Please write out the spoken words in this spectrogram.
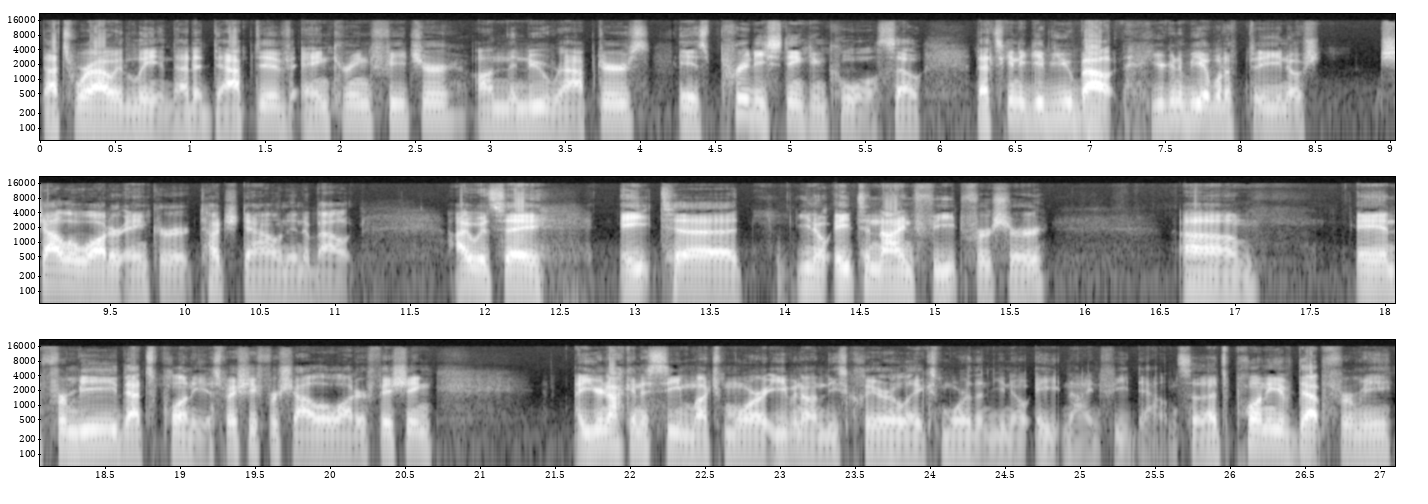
That's where I would lean. That adaptive anchoring feature on the new Raptors is pretty stinking cool. So that's gonna give you about, you're gonna be able to, you know, shallow water anchor touchdown in about, I would say eight to, you know, eight to nine feet for sure. Um, and for me, that's plenty, especially for shallow water fishing. Uh, you're not gonna see much more, even on these clear lakes, more than, you know, eight, nine feet down. So that's plenty of depth for me.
